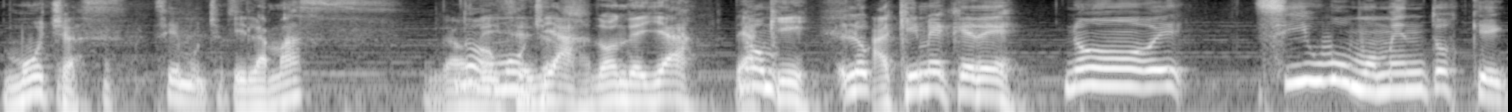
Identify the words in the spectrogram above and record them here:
Muchas. Sí, muchas. ¿Y la más? no, muchas. ya, ¿dónde ya? De aquí. aquí me quedé. No, eh, sí hubo momentos que,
